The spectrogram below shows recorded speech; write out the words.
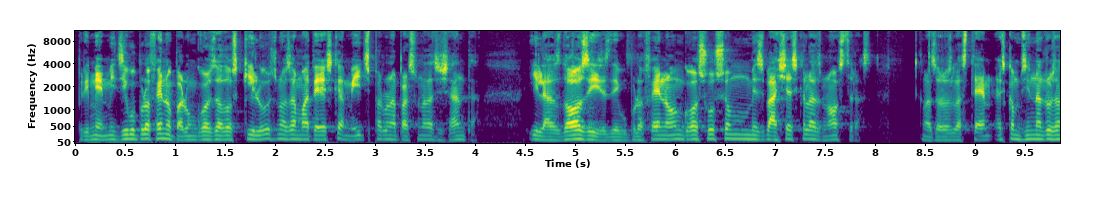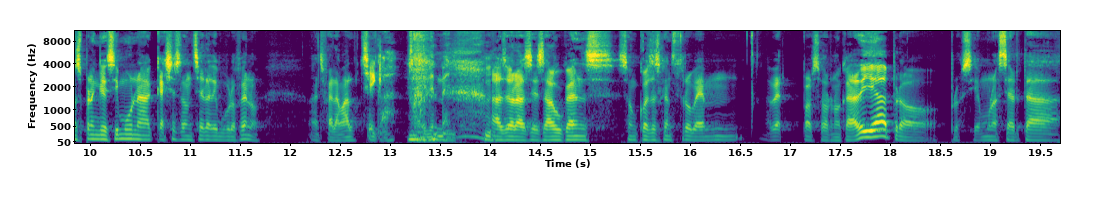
primer, mig ibuprofeno per un gos de 2 quilos no és el mateix que mig per una persona de 60. I les dosis d'ibuprofeno en gossos són més baixes que les nostres. Aleshores, l'estem... És com si nosaltres ens prenguéssim una caixa sencera d'ibuprofeno. Ens farà mal. Sí, clar, evidentment. Aleshores, és que ens, són coses que ens trobem, a veure, per sort no cada dia, però, però sí amb una certa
